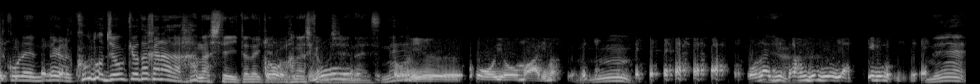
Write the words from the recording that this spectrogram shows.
ねこれだからこの状況だから話していただけるお話かもしれないですね。そういう効用もありますよね。うん、同じ番組をやっているのにね。ね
